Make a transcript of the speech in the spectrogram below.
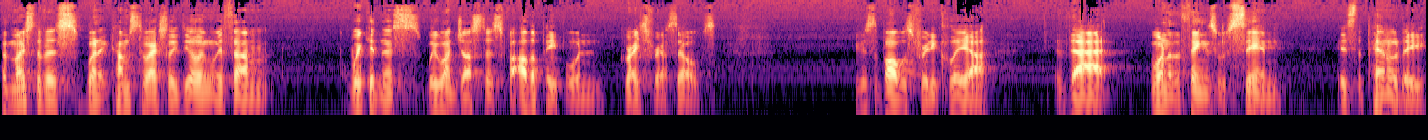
But most of us, when it comes to actually dealing with um, wickedness, we want justice for other people and grace for ourselves because the Bible's pretty clear that one of the things with sin is the penalty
